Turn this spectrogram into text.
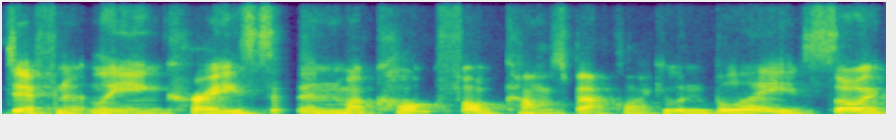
definitely increase, and my cog fog comes back like you wouldn't believe. So,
